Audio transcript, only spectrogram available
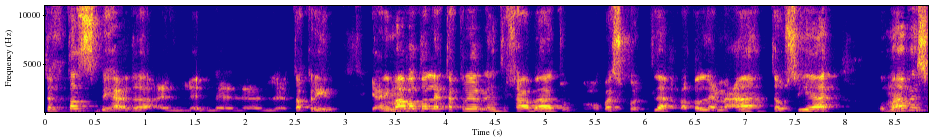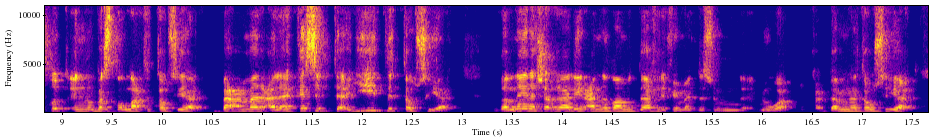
تختص بهذا التقرير. يعني ما بطلع تقرير انتخابات وبسكت لا بطلع معاه توصيات وما بسكت إنه بس طلعت التوصيات بعمل على كسب تأييد للتوصيات. ضلينا شغالين على النظام الداخلي في مجلس النواب وقدمنا توصيات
